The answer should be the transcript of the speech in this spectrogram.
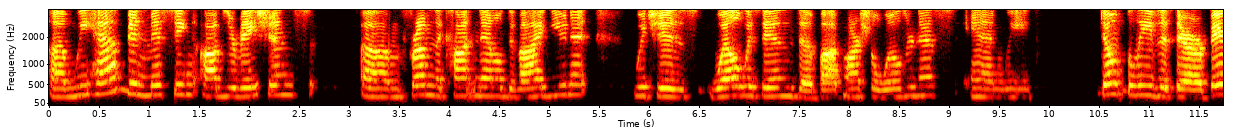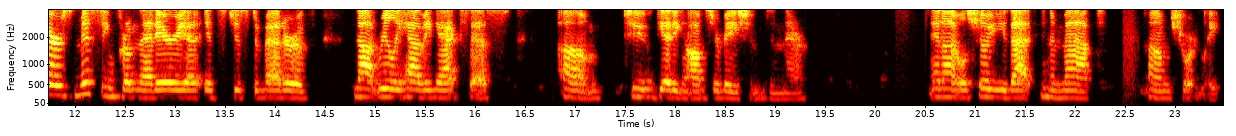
Um, we have been missing observations um, from the Continental Divide unit, which is well within the Bob Marshall Wilderness. And we don't believe that there are bears missing from that area. It's just a matter of not really having access um, to getting observations in there. And I will show you that in a map um, shortly.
